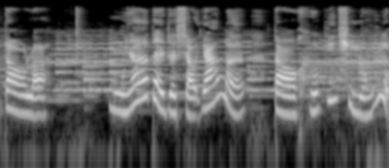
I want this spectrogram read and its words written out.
到了，母鸭带着小鸭们到河边去游泳。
